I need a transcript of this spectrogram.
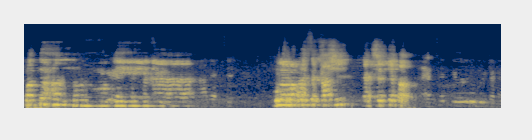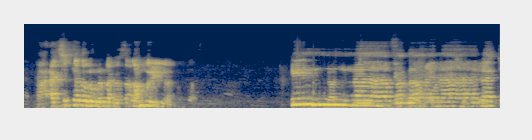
ফাতহান মুবিনা উলামা কাছে খাসি এক সেট কেতাব এক সেট কেতাবের উপরে টাকা আছে আলহামদুলিল্লাহ إنا فتحنا لك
